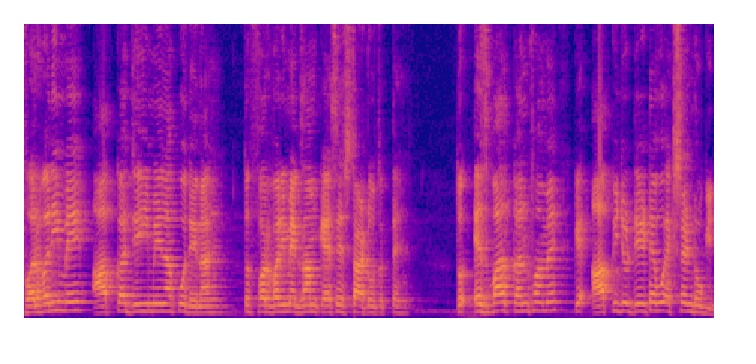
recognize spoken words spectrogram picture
फरवरी में आपका जेई मेन आपको देना है तो फरवरी में एग्ज़ाम कैसे स्टार्ट हो सकते हैं? तो इस बार कंफर्म है कि आपकी जो डेट है वो एक्सटेंड होगी।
